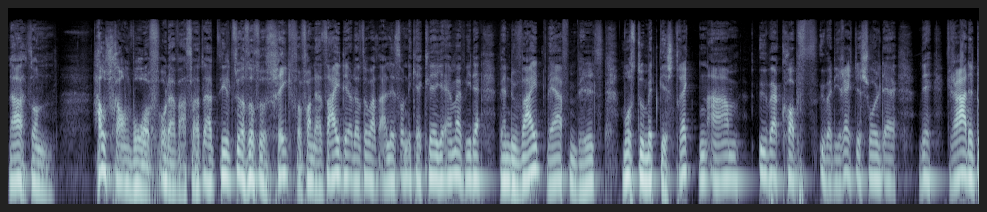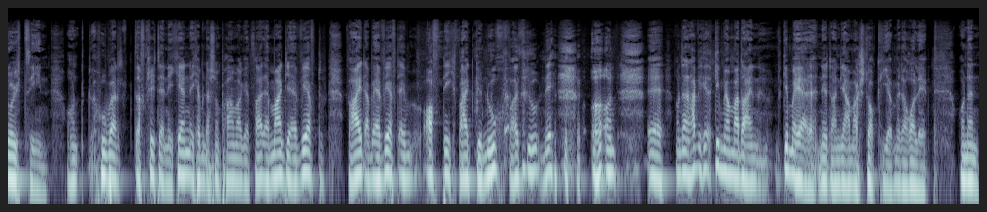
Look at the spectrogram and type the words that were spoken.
na, so ein Hausfrauenwurf oder was. Da zielst du so, so schräg von der Seite oder sowas alles. Und ich erkläre ja immer wieder, wenn du weit werfen willst, musst du mit gestreckten Armen über Kopf, über die rechte Schulter, ne, gerade durchziehen. Und Hubert, das kriegt er nicht hin. Ich habe ihm das schon ein paar Mal gezeigt. Er meint ja, er wirft weit, aber er wirft eben oft nicht weit genug, weißt du, ne? Und, äh, und dann habe ich gesagt, gib mir mal deinen, gib mir her, ne, deinen Jammerstock hier mit der Rolle. Und dann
